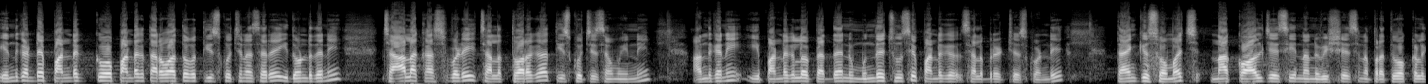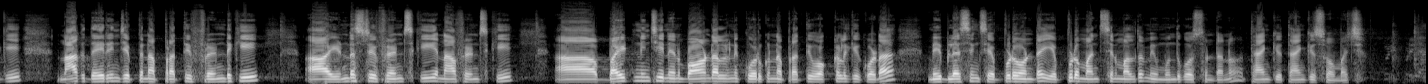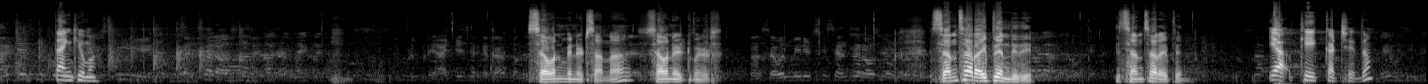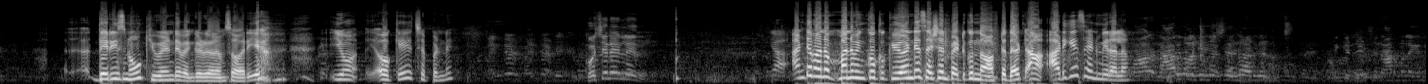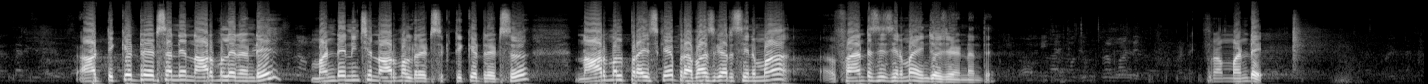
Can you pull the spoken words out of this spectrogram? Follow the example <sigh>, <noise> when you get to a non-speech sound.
ఎందుకంటే పండగకు పండగ తర్వాత తీసుకొచ్చినా సరే ఇది ఉండదని చాలా కష్టపడి చాలా త్వరగా తీసుకొచ్చేసాము ఇన్ని అందుకని ఈ పండగలో పెద్ద ముందే చూసి పండగ సెలబ్రేట్ చేసుకోండి. థ్యాంక్ యూ సో మచ్ నాకు కాల్ చేసి నన్ను విష్ చేసిన ప్రతి ఒక్కరికి నాకు ధైర్యం చెప్పిన ప్రతి ఫ్రెండ్కి ఆ ఇండస్ట్రీ ఫ్రెండ్స్కి నా ఫ్రెండ్స్కి బయట నుంచి నేను బాగుండాలని కోరుకున్న ప్రతి ఒక్కరికి కూడా మీ బ్లెస్సింగ్స్ ఎప్పుడు ఉంటాయి ఎప్పుడు మంచి సినిమాలతో మీ ముందుకు వస్తుంటాను. Thank you thank you so much thank you మా సెవెన్ మినిట్స్ అన్న? సెవెన్ ఎయిట్ మినిట్స్ సెన్సార్ అయిపోయింది ఇది. సెన్సార్ అయిపోయింది. యా కేక్ కట్ చేద్దాం. There is no Q and Venkata garu sorry you okay చెప్పండి. అంటే మనం మనం ఇంకొక క్యూ అండ్ సెషన్ పెట్టుకుందాం ఆఫ్టర్ దట్ అడిగేసేయండి మీరు అలా. ఆ టికెట్ రేట్స్ అన్నీ నార్మలేనండి మండే నుంచి normal rates ticket rates normal ప్రైస్కే Prabhas గారి సినిమా ఫ్యాంటసీ సినిమా ఎంజాయ్ చేయండి అంతే. From Monday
